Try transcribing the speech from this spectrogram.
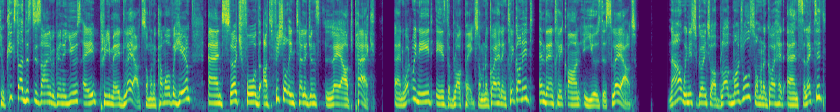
To kickstart this design, we're going to use a pre-made layout. So I'm going to come over here and search for the artificial intelligence layout pack. And what we need is the blog page. So I'm going to go ahead and click on it and then click on use this layout. Now we need to go into our blog module. So I'm going to go ahead and select it.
